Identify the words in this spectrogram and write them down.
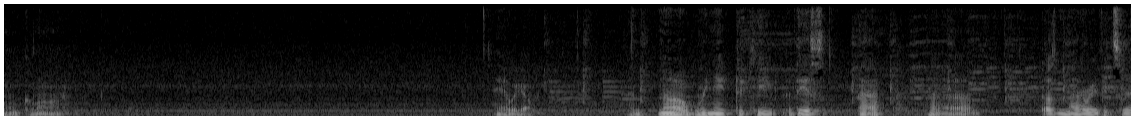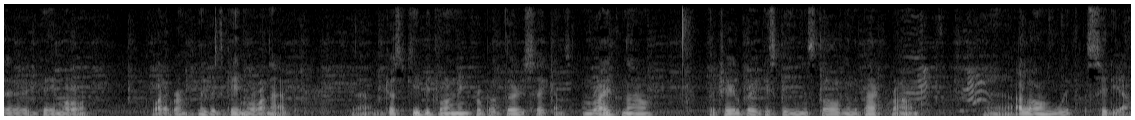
Oh, come on. Here we go. And now we need to keep this app. Uh, doesn't matter if it's a game or whatever, if it's a game or an app. Um, just keep it running for about 30 seconds. And right now, the jailbreak is being installed in the background, uh, along with Cydia.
